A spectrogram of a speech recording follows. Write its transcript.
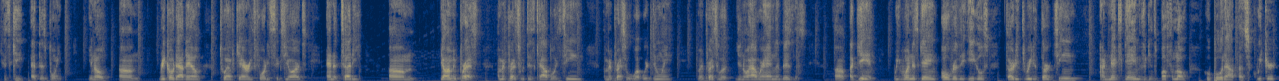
his keep at this point. You know, um, Rico Dowdle, 12 carries, 46 yards, and a tutty. Um, yo, I'm impressed. I'm impressed with this Cowboys team. I'm impressed with what we're doing. I'm impressed with you know how we're handling business. Um, again, we won this game over the Eagles, 33 to 13. Our next game is against Buffalo, who pulled out a squeaker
